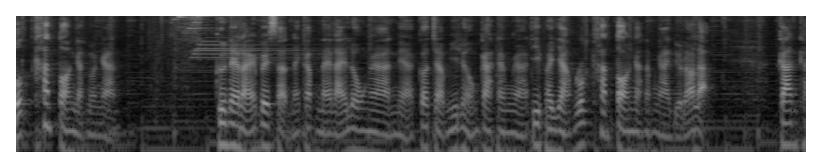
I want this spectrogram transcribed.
ลดขั้นตอนการทำงาน คือในหลายบริษัทนะครับในหลายโรงงานเนี่ยก็จะมีเรื่องของการทำงานที่พยายามลดขั้นตอนการทำงานอยู่แล้วล่ะ การไค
